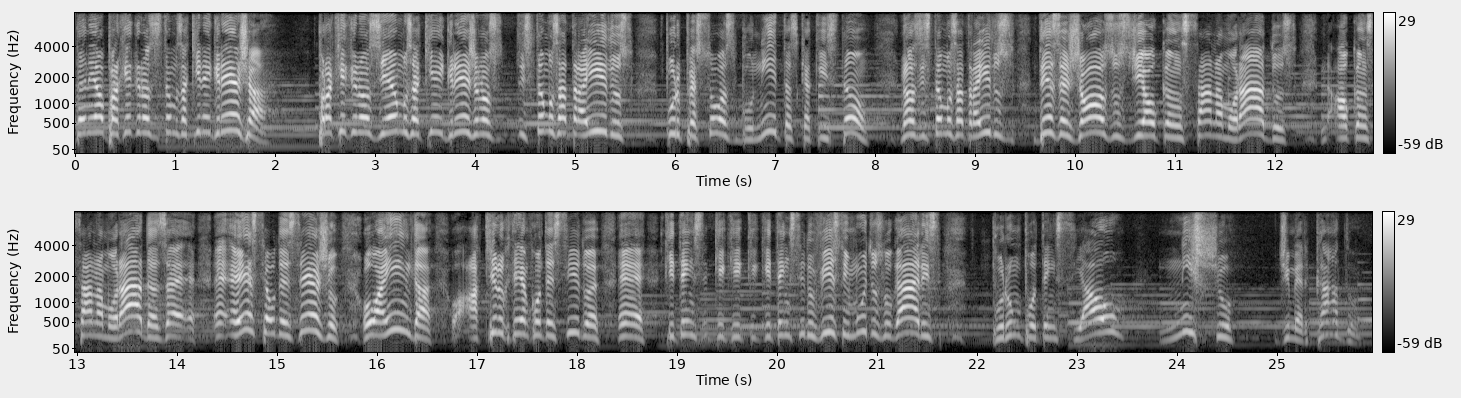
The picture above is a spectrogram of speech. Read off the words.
Daniel, para que que nós estamos aqui na igreja? Para que, que nós viemos aqui à igreja? Nós estamos atraídos por pessoas bonitas que aqui estão, nós estamos atraídos, desejosos de alcançar namorados, alcançar namoradas, é, é, é esse é o desejo, ou ainda aquilo que tem acontecido, é, é que, tem, que, que, que tem sido visto em muitos lugares, por um potencial nicho de mercado?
